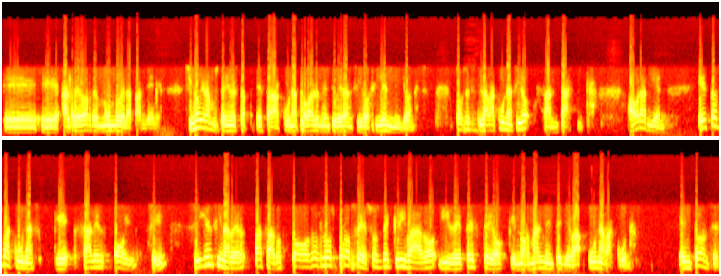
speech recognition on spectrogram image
eh, eh, alrededor del mundo de la pandemia. Si no hubiéramos tenido esta, esta vacuna, probablemente hubieran sido 100 millones. Entonces, la vacuna ha sido fantástica. Ahora bien, estas vacunas que salen hoy, ¿sí? siguen sin haber pasado todos los procesos de cribado y de testeo que normalmente lleva una vacuna. Entonces,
